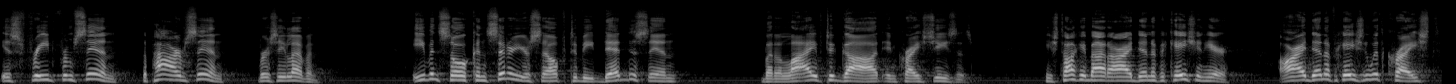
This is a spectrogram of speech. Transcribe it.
is freed from sin, the power of sin. Verse 11. Even so, consider yourself to be dead to sin, but alive to God in Christ Jesus. He's talking about our identification here. Our identification with Christ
